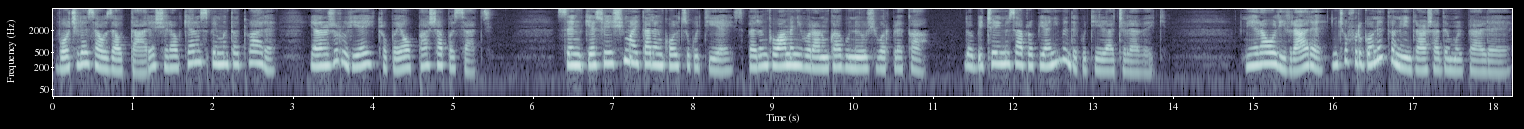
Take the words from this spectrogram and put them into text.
Vocile se auzeau tare și erau chiar înspăimântătoare, iar în jurul ei tropăiau pași apăsați. Se închesuie și mai tare în colțul cutiei, sperând că oamenii vor arunca gunoiul și vor pleca. De obicei nu se apropia nimeni de cutiile acelea vechi. Nu era o livrare, nici o furgonetă nu intra așa de mult pe alee.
